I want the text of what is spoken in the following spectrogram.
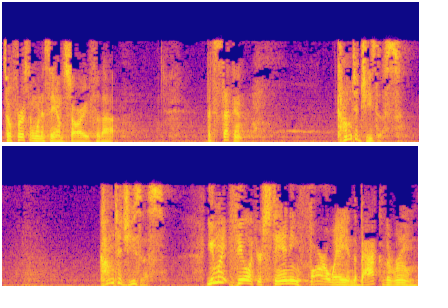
So, first, I want to say I'm sorry for that. But second, come to Jesus. Come to Jesus. You might feel like you're standing far away in the back of the room,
